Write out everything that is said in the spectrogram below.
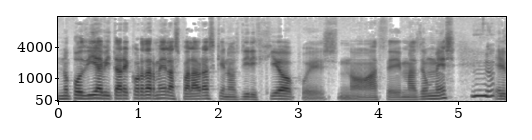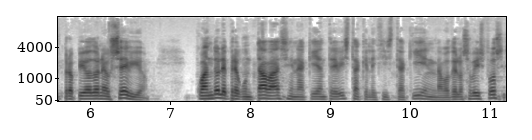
no podía evitar recordarme de las palabras que nos dirigió, pues no hace más de un mes, el propio don Eusebio, cuando le preguntabas en aquella entrevista que le hiciste aquí en La Voz de los Obispos,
